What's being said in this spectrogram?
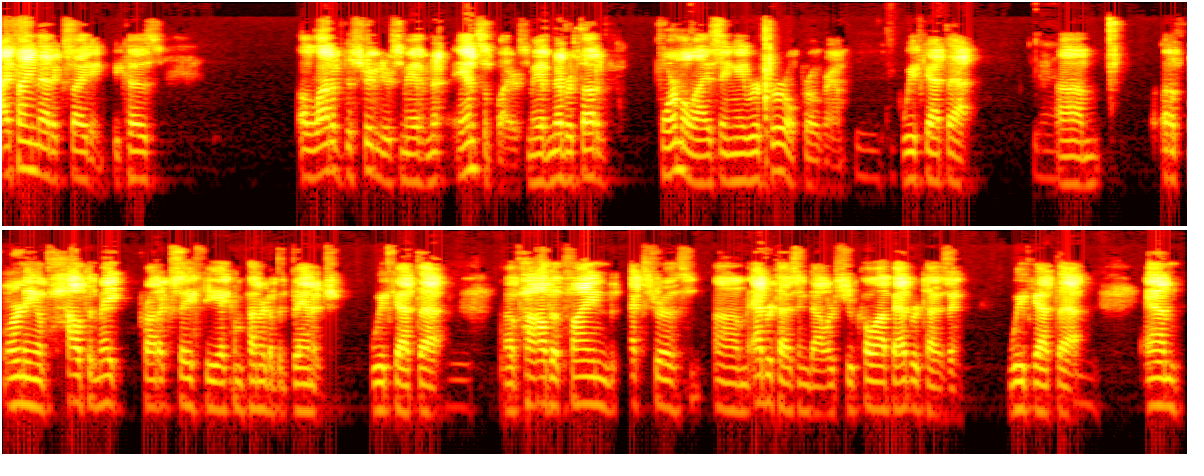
I find that exciting because a lot of distributors may have, ne- and suppliers may have never thought of formalizing a referral program. Mm-hmm. We've got that. Yeah. Um, of learning of how to make product safety a competitive advantage. We've got that. Mm-hmm. Of how to find extra um, advertising dollars through co-op advertising. We've got that. Mm-hmm. And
